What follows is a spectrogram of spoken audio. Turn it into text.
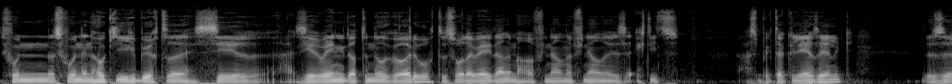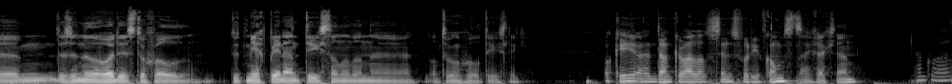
is gewoon, dat is gewoon in hockey gebeurt er zeer, zeer weinig dat de nul gehouden wordt. Dus wat wij dan in de halve finale en finale is echt iets ja, spectaculairs eigenlijk. Dus, um, dus een nul houden is toch wel... doet meer pijn aan de tegenstander dan, uh, dan toch een goal tegenslikken. Oké, okay, uh, dank u wel al sinds voor je komst. Ja, graag gedaan. Dank u wel.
